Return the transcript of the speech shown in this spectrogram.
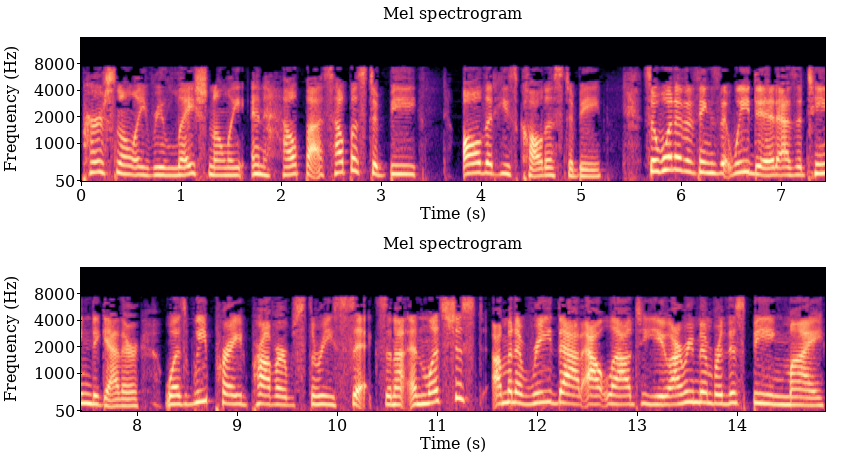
personally, relationally, and help us. Help us to be all that He's called us to be. So one of the things that we did as a team together was we prayed Proverbs 3 6. And, I, and let's just, I'm going to read that out loud to you. I remember this being my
